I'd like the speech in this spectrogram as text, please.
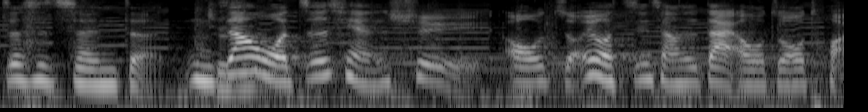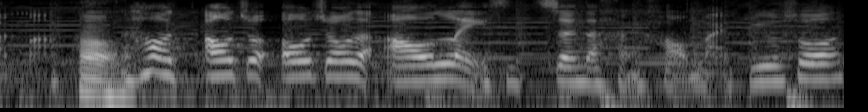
这是真的。你知道我之前去欧洲，因为我经常是带欧洲团嘛，嗯然后欧洲欧洲的 Outlet 是真的很好买，比如说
